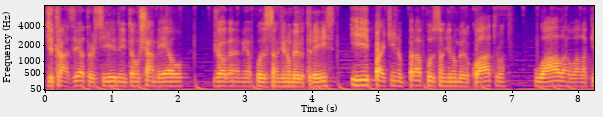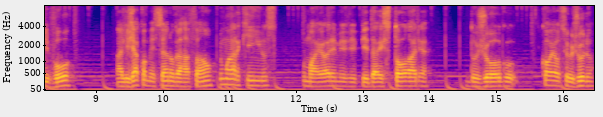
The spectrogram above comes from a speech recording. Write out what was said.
de trazer a torcida. Então, o Chamel joga na minha posição de número 3. E partindo para a posição de número 4, o Ala, o Ala pivô, ali já começando o garrafão. O Marquinhos, o maior MVP da história do jogo. Qual é o seu, Júlio?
